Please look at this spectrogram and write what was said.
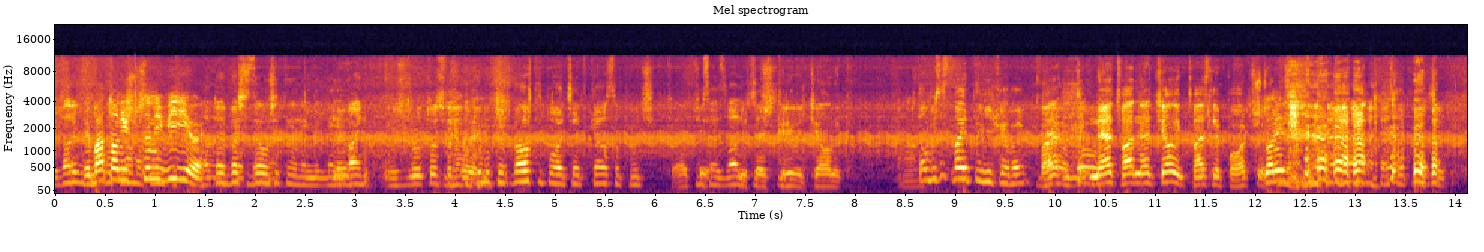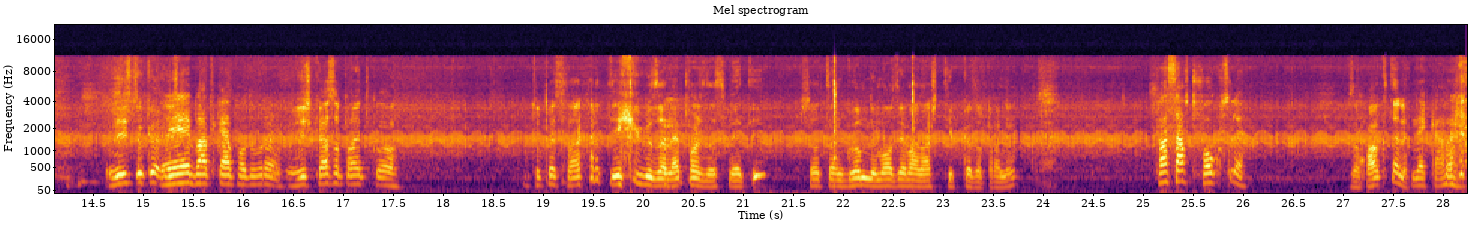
Удари го Еба, с то нищо са не Макрон. види, бе. А той беше взел ушите на, Ливайн. Между другото Тук осветление. му клепна още повече, така да се получи. Чакай, Ми се извади ми се изкриви челник. То ми се смайте вика, бе. Е, не, това не е челник, това е слепоочник. Що не... Виж тук, Е, ба, така е по-добре. виж как се прави такова. Тук с една хартийка го залепваш да свети, защото съм глъм не може да взема една щипка за пране. Това с автофокус ли? е? За палката ли? Не, камера.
